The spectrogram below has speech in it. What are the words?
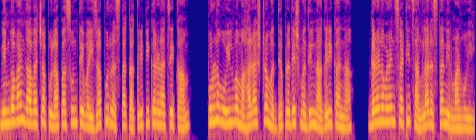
निमगव्हाण गावाच्या पुलापासून ते वैजापूर रस्ता काक्रिटीकरणाचे काम पूर्ण होईल व महाराष्ट्र मध्य प्रदेशमधील नागरिकांना दळणवळणसाठी चांगला रस्ता निर्माण होईल.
